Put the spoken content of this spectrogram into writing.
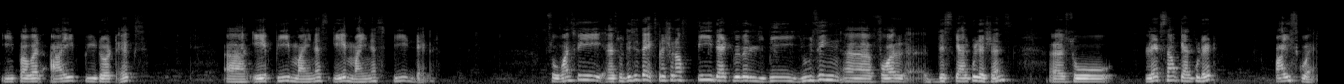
e power i p dot x uh, ap minus a minus p dagger so once we uh, so this is the expression of p that we will be using for this calculations. Uh, so let's now calculate pi square.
